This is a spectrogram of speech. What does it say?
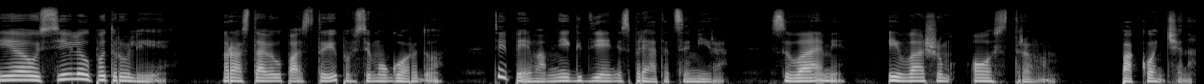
Я усилил патрули, расставил посты по всему городу. Теперь вам нигде не спрятаться мира. С вами и вашим островом покончено.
